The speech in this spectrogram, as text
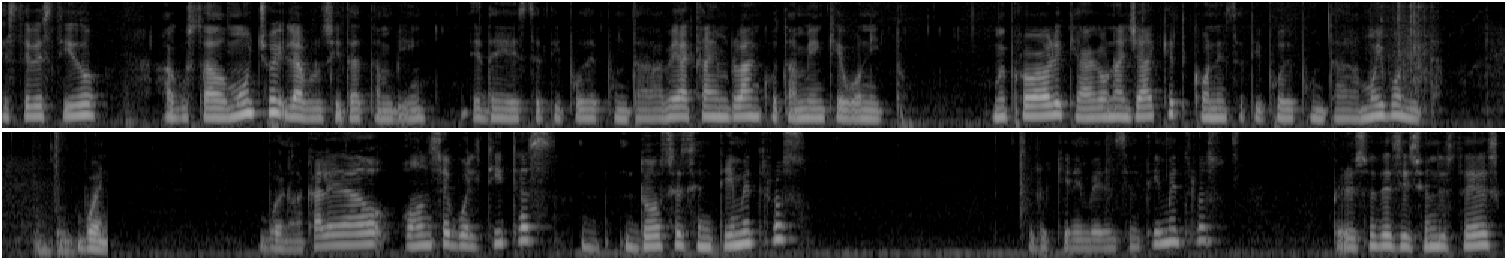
Este vestido ha gustado mucho y la blusita también es de este tipo de puntada. Ve acá en blanco también qué bonito. Muy probable que haga una jacket con este tipo de puntada. Muy bonita. Bueno, bueno acá le he dado 11 vueltitas, 12 centímetros. Si lo quieren ver en centímetros. Pero eso es decisión de ustedes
